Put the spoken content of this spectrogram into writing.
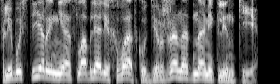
Флебустьеры не ослабляли хватку, держа над нами клинки.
